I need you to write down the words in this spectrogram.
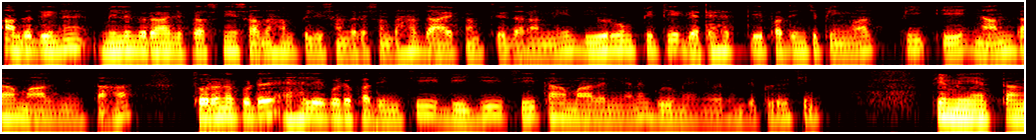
අද දින මිලිඳු රාජ ප්‍රශ්නයේ සඳහන් පිළිසඳර සඳහා දායකත්වයේ දරන්නේ දියුරුම් පිටිය ගැටහැත්තේ පදිංචි පින්වත් පී.ඒ. නන්දා මාලිනී සහ තොරණගොඩ ඇහැලියගොඩ පදිංචි ඩී.ජී. සීතා මාලිනී යන ගුරුමෑණිවරුන් දෙපළ විසින්. ඉතින් මේ නැත්තම්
